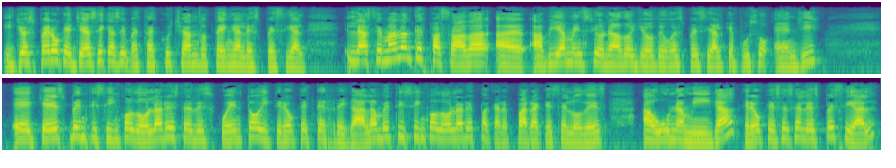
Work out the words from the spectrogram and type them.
y yo espero que Jessica, si me está escuchando, tenga el especial. La semana antes pasada ah, había mencionado yo de un especial que puso Angie, eh, que es 25 dólares de descuento y creo que te regalan 25 dólares para, para que se lo des a una amiga. Creo que ese es el especial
